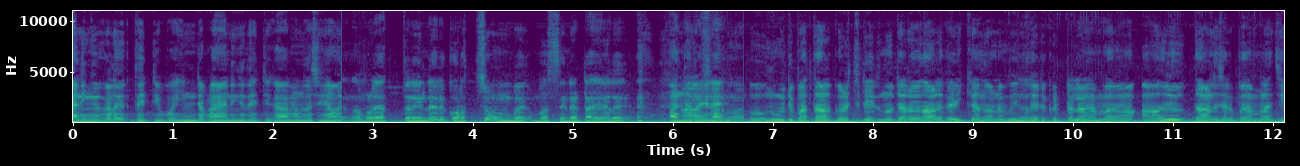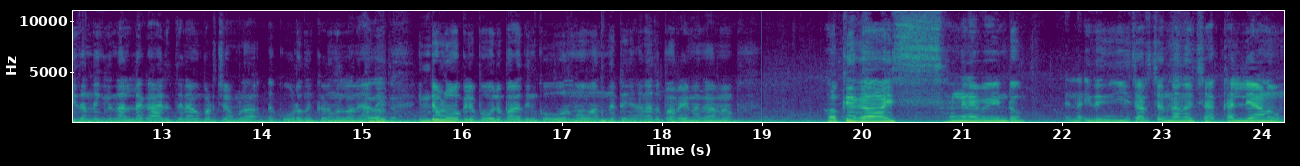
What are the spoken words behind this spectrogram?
പ്ലാനിങ്ങുകൾ തെറ്റിപ്പോയി. എന്റെ പ്ലാനിങ് തെറ്റി. കാരണം എന്താ വെച്ചാൽ ഞാൻ നമ്മൾ എത്തണതിന്റെ ഒരു കുറച്ച് മുമ്പ് ബസ്സിന്റെ ടയർ പഞ്ചറായില്ലേ നൂറ്റി പത്ത് ആൾക്ക് വിളിച്ചിട്ട് ഇരുന്നൂറ്റി അറുപത് ആൾ കഴിക്കാന്ന് പറഞ്ഞാൽ വലിയൊരു കിട്ടലാണ് നമ്മൾ ആ- ഒരു ഇതാണ്. ചിലപ്പോൾ നമ്മളെ ചെയ്ത് എന്തെങ്കിലും നല്ല കാര്യത്തിനാകും പഠിച്ചു നമ്മളെ കൂടെ നിൽക്കണം എന്നുള്ളതാണ്. ഞാൻ എന്റെ വ്ളോഗിൽ പോലും പറയുന്നത് എനിക്ക് ഓർമ്മ വന്നിട്ട് ഞാനത് പറയണം. കാരണം ഓക്കെ ഗായ്സ് അങ്ങനെ വീണ്ടും ഇത് ഈ ചർച്ച എന്താന്ന് വെച്ചാൽ കല്യാണവും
